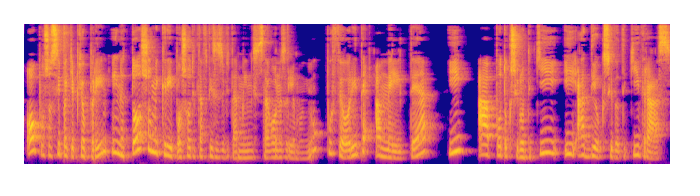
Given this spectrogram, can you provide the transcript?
Όπως σας είπα και πιο πριν, είναι τόσο μικρή η ποσότητα αυτής της βιταμίνης στις σταγόνε λεμονιού που θεωρείται αμεληταία ή αποτοξινωτική ή αντιοξυδοτική δράση.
